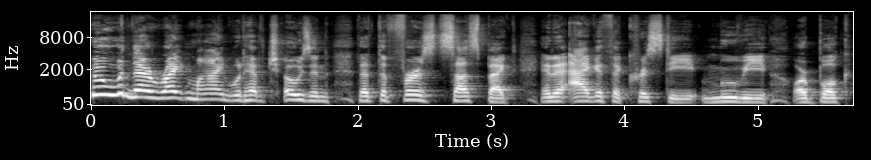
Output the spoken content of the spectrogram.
Who in their right mind would have chosen that the first suspect in an Agatha Christie movie or book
